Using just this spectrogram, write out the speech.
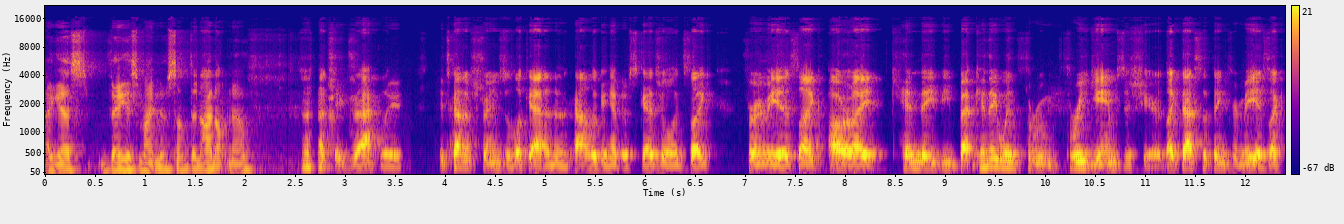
I guess Vegas might know something I don't know. exactly. It's kind of strange to look at and then kind of looking at their schedule. It's like for me, it's like, all right, can they be, be- can they win through three games this year? Like that's the thing for me. It's like,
